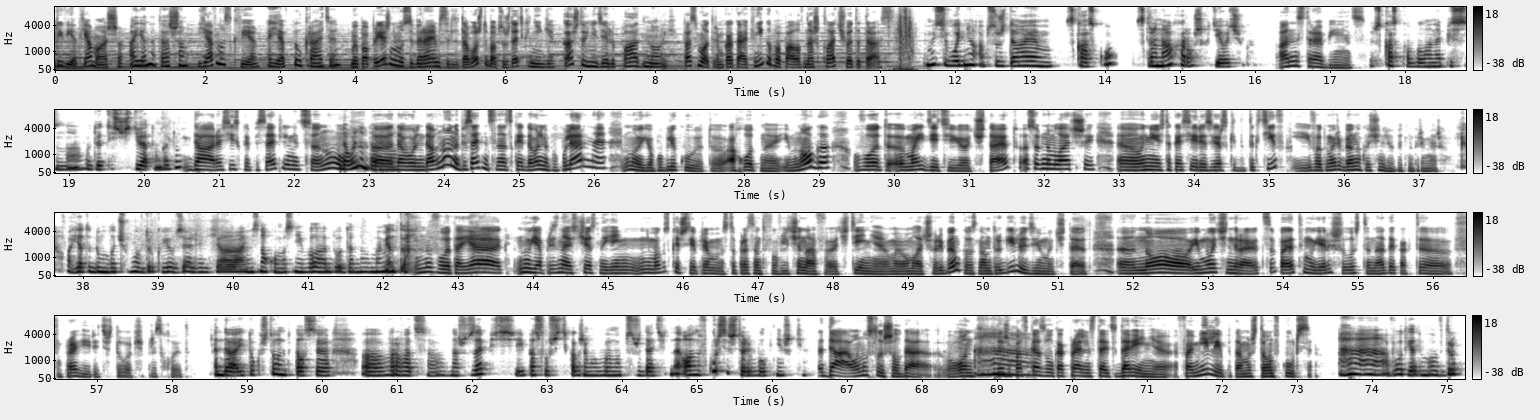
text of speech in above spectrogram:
Привет, я Маша. А я Наташа. Я в Москве. А я в Белграде. Мы по-прежнему собираемся для того, чтобы обсуждать книги. Каждую неделю по одной. Посмотрим, какая книга попала в наш клатч в этот раз. Мы сегодня обсуждаем сказку «Страна хороших девочек». Анна Старобинец. Сказка была написана в 2009 году. Да, российская писательница. Ну, довольно давно. Э, довольно давно, но писательница, надо сказать, довольно популярная. Ну, ее публикуют охотно и много. Вот, э, мои дети ее читают, особенно младший. Э, у нее есть такая серия «Зверский детектив». И вот мой ребенок очень любит, например. А я-то думала, почему мы вдруг ее взяли. Я не знакома с ней была до данного момента. Ну вот, а я, ну, я признаюсь честно, я не могу сказать, что я прям сто процентов вовлечена в чтение моего младшего ребенка. В основном другие люди ему читают. Э, но ему очень нравится, поэтому я решила, что надо как-то проверить, что вообще происходит. Да, и только что он пытался э, ворваться в нашу запись и послушать, как же мы будем обсуждать. Он в курсе, что ли, был книжки? Да, он услышал, да. Он А-а-а. даже подсказывал, как правильно ставить ударение фамилии, потому что он в курсе. А, вот я думала, вдруг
